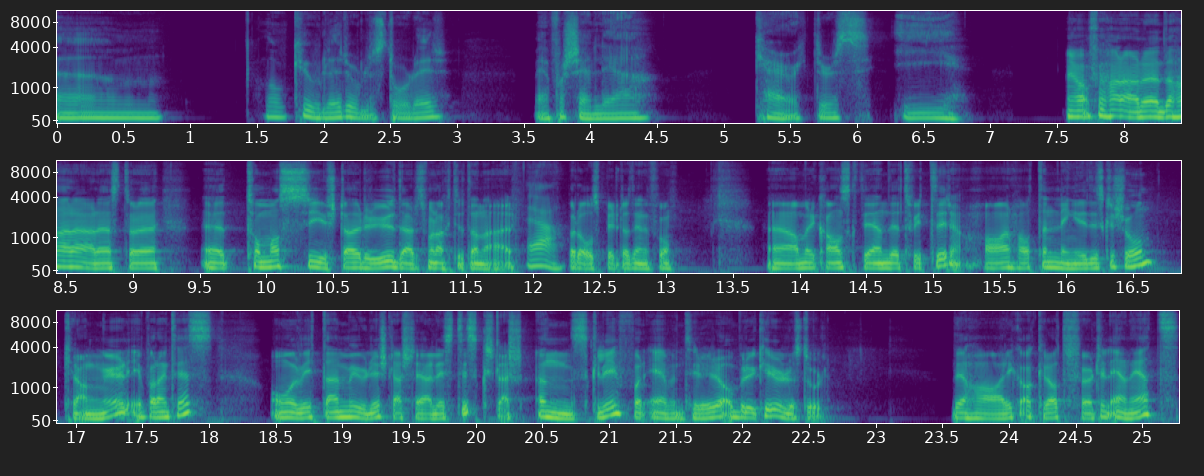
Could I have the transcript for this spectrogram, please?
em, noen kule rullestoler med forskjellige characters i. ja, for her er det, det her er det, står det eh, Thomas Syrstad Ruud er det som har lagt ut denne her. Ja. på rollspill.info. Eh, amerikansk DND Twitter har hatt en lengre diskusjon, krangel i parentes, om hvorvidt det er mulig slash realistisk slash ønskelig for eventyrere å bruke rullestol. Det har ikke akkurat ført til enighet,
